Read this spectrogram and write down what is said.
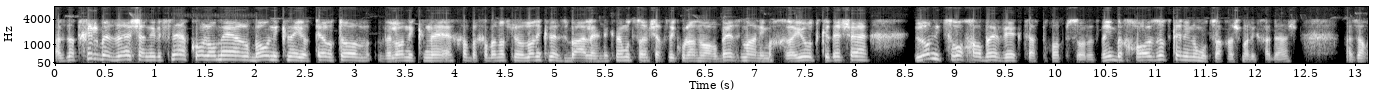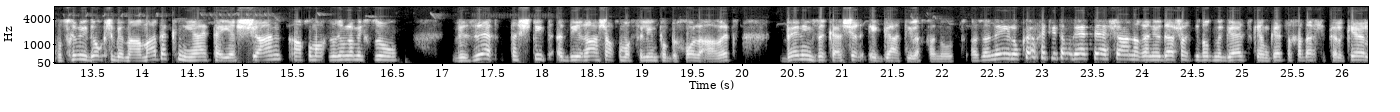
אז נתחיל בזה שאני לפני הכל אומר, בואו נקנה יותר טוב, ולא נקנה, איך בכוונות שלנו, לא נקנה זבאלה, נקנה מוצרים שיחזיקו לנו הרבה זמן, עם אחריות, כדי שלא נצרוך הרבה ויהיה קצת פחות פסולת. ואם בכל זאת קנינו מוצר חשמלי חדש, אז אנחנו צריכים לדאוג שבמעמד הקנייה את הישן אנחנו מחזירים למחזור. וזה תשתית אדירה שאנחנו מפעילים פה בכל הארץ, בין אם זה כאשר הגעתי לחנות, אז אני לוקח איתי את המגהץ הישן, הרי אני יודע שאני לקנות מגהץ כי המגהץ החדש יקלקל,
